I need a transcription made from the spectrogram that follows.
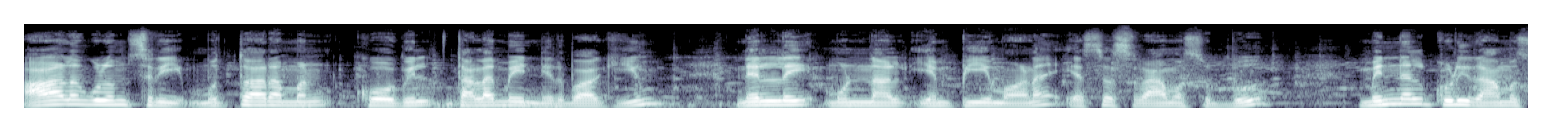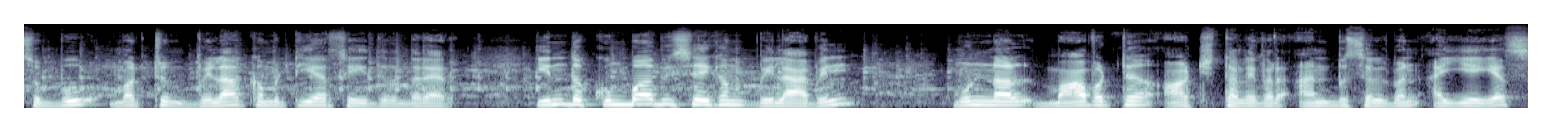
ஆலங்குளம் ஸ்ரீ முத்தாரம்மன் கோவில் தலைமை நிர்வாகியும் நெல்லை முன்னாள் எம்பியுமான எஸ். எஸ். ராமசுப்பு மின்னல்குடி ராமசுப்பு மற்றும் விழா கமிட்டியார் செய்திருந்தனர். இந்த கும்பாபிஷேகம் விழாவில் முன்னாள் மாவட்ட ஆட்சித்தலைவர் அன்பு செல்வன் ஐஏஎஸ்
